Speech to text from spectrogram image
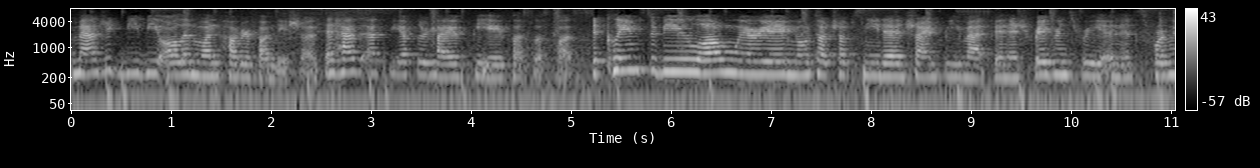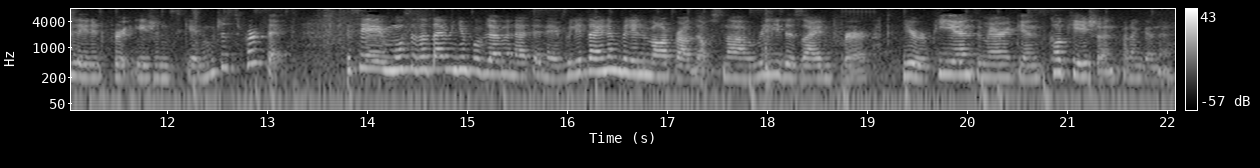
Magic BB All-in-One Powder Foundation. It has SPF 35 PA+++. It claims to be long-wearing, no touch-ups needed, shine-free, matte finish, fragrance-free, and it's formulated for Asian skin, which is perfect. Kasi most of the time, yun yung problema natin eh. Bili tayo ng bili mga products na really designed for Europeans, Americans, Caucasian, parang ganun.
